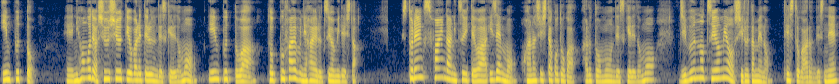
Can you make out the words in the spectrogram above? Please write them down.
インプット、日本語では収集って呼ばれてるんですけれども、インプットはトップ5に入る強みでした。ストレングスファインダーについては以前もお話ししたことがあると思うんですけれども、自分の強みを知るためのテストがあるんですね。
